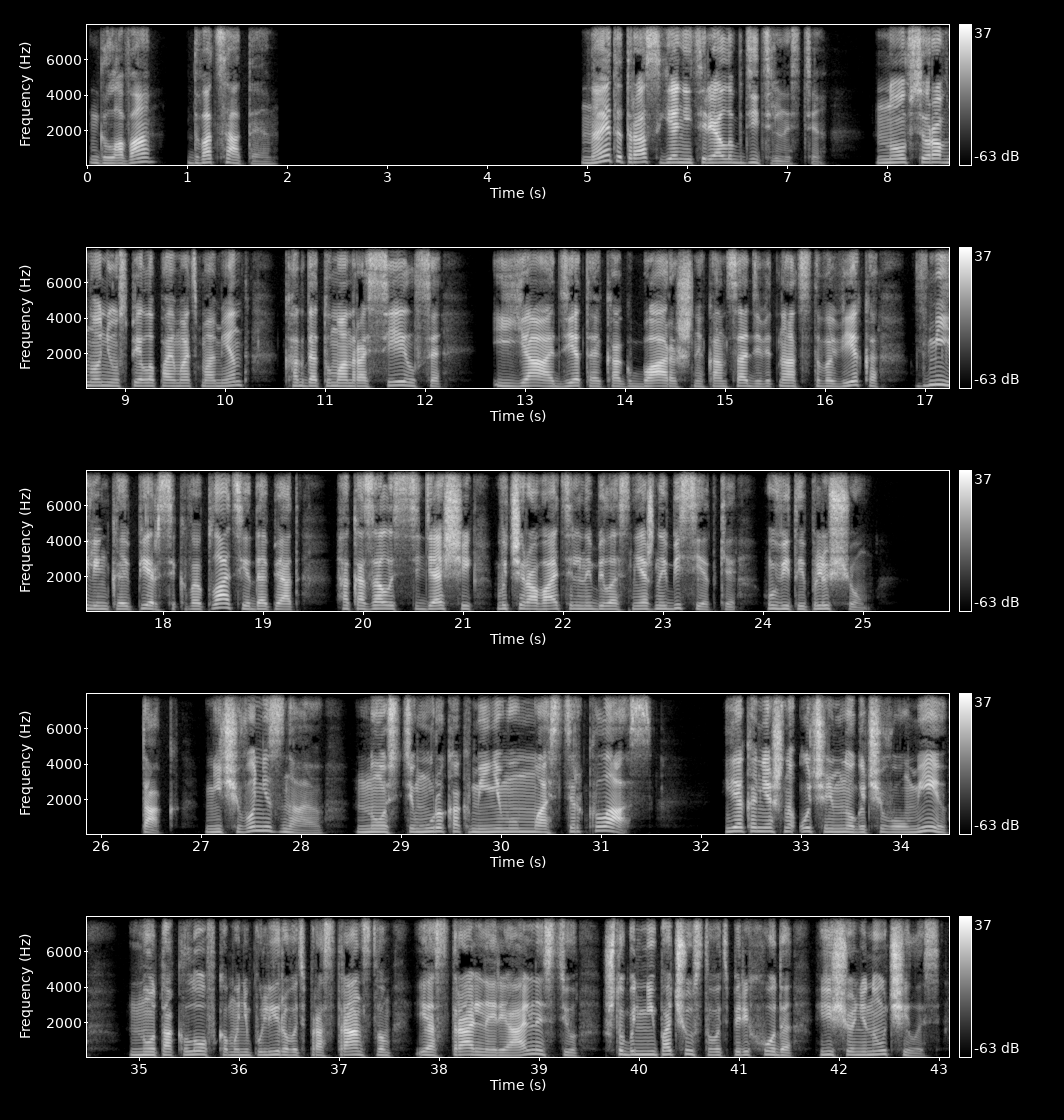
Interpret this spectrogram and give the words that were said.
Глава двадцатая. На этот раз я не теряла бдительности, но все равно не успела поймать момент, когда туман рассеялся, и я, одетая как барышня конца XIX века, в миленькое персиковое платье до пят, оказалась сидящей в очаровательной белоснежной беседке, увитой плющом. Так, ничего не знаю — но с Тимура как минимум мастер-класс. Я, конечно, очень много чего умею, но так ловко манипулировать пространством и астральной реальностью, чтобы не почувствовать перехода, еще не научилась.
